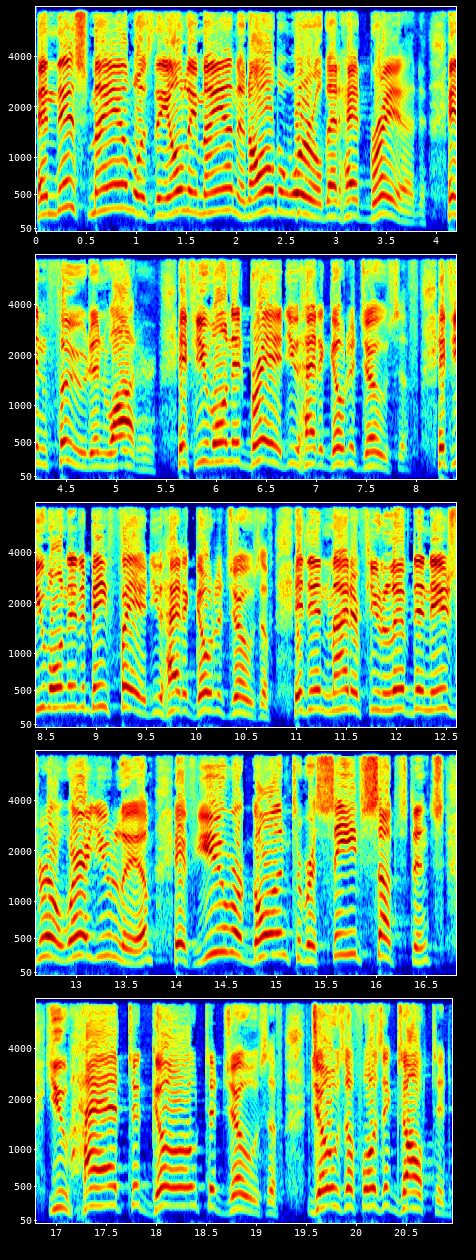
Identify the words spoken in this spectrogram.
And this man was the only man in all the world that had bread and food and water. If you wanted bread, you had to go to Joseph. If you wanted to be fed, you had to go to Joseph. It didn't matter if you lived in Israel, where you lived. If you were going to receive substance, you had to go to Joseph. Joseph was exalted.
